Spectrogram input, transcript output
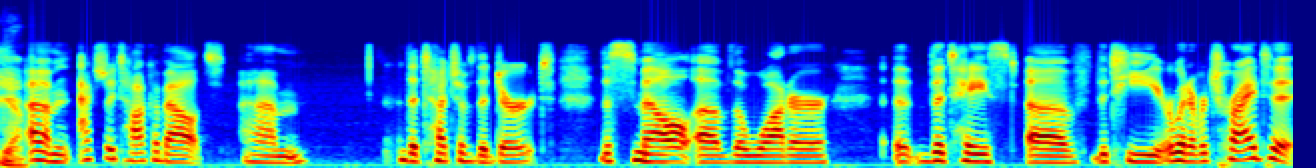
Yeah. um, actually talk about, um, the touch of the dirt, the smell of the water, uh, the taste of the tea or whatever. Tried to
